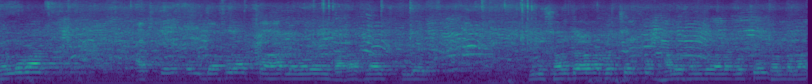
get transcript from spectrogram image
ধন্যবাদ। আজকে এই দশরথ সাহা মেমোরিয়াল বাটারফ্লাই স্কুলের যিনি সঞ্চালনা করছেন, খুব ভালো সঞ্চালনা করছেন। ধন্যবাদ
